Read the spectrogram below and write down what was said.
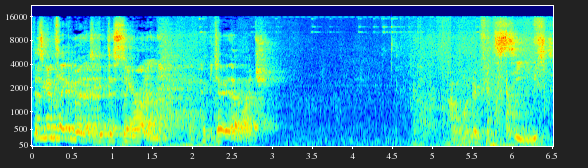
This is gonna take a minute to get this thing running. I can tell you that much. I wonder if it's seized.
